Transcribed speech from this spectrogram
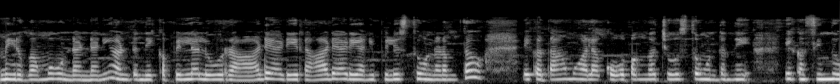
మీరు గమ్ము ఉండండి అని అంటుంది. ఇక పిల్లలు రా డాడీ రా డాడీ అని పిలుస్తూ ఉండడంతో ఇక దాము అలా కోపంగా చూస్తూ ఉంటుంది. ఇక సింధు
